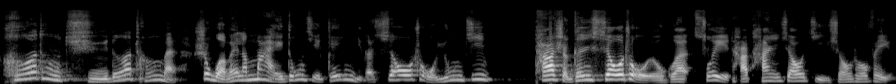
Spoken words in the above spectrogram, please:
合同取得成本是我为了卖东西给你的销售佣金，它是跟销售有关，所以它摊销计销售费用。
